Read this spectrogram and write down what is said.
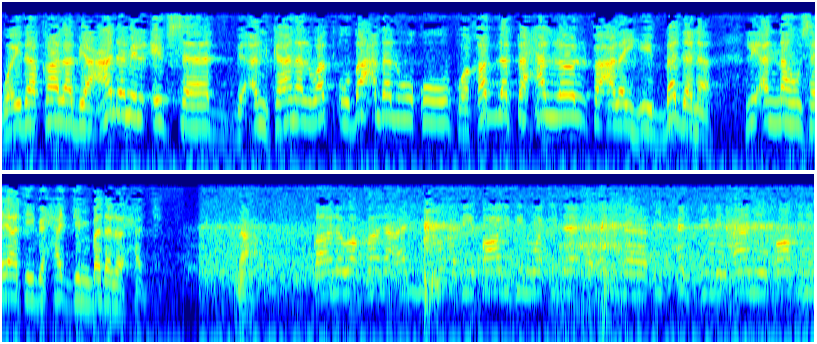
وإذا قال بعدم الإفساد بأن كان الوطء بعد الوقوف وقبل التحلل فعليه بدنة. لأنه سيأتي بحج بدل الحج. نعم. قال وقال علي بن أبي طالب وإذا أهلنا بالحج من عام قابل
